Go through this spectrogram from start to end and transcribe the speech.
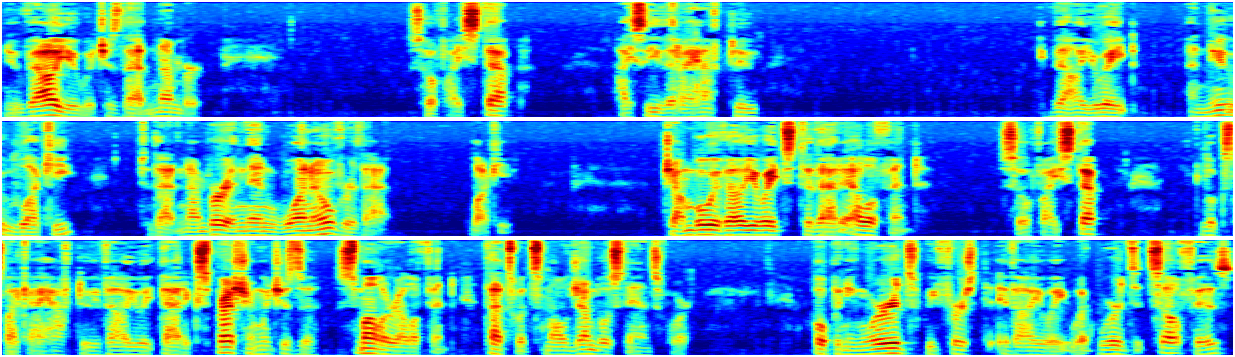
new value, which is that number. So if I step, I see that I have to evaluate a new lucky to that number and then 1 over that lucky. Jumbo evaluates to that elephant. So if I step, it looks like I have to evaluate that expression, which is a smaller elephant. That's what small jumbo stands for. Opening words, we first evaluate what words itself is,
